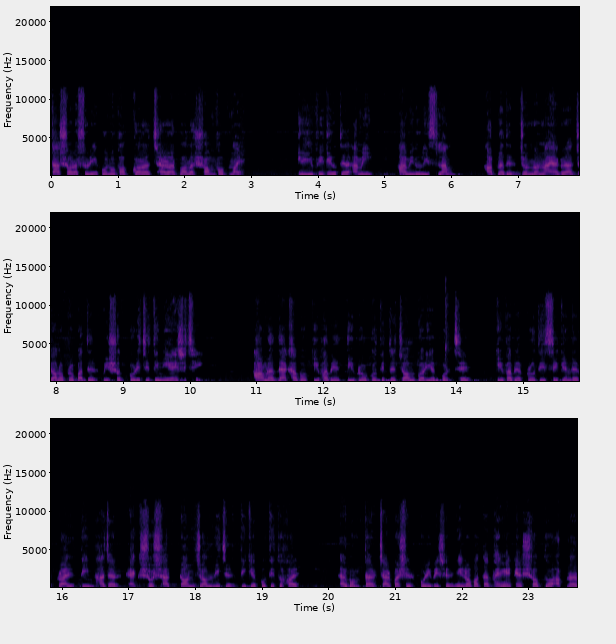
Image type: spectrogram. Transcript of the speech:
তা সরাসরি অনুভব করা ছাড়া বলা সম্ভব নয়। এই ভিডিওতে আমি আমিনুল ইসলাম আপনাদের জন্য নায়াগ্রা জলপ্রপাতের বিশদ পরিচিতি নিয়ে এসেছি। আমরা দেখাবো কীভাবে তীব্র গতিতে জল গড়িয়ে পড়ছে, কীভাবে প্রতি সেকেন্ডে প্রায় তিন হাজার একশো ষাট টন জল নিচের দিকে পতিত হয় এবং তার চারপাশের পরিবেশের নীরবতা ভেঙে এর শব্দ আপনার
